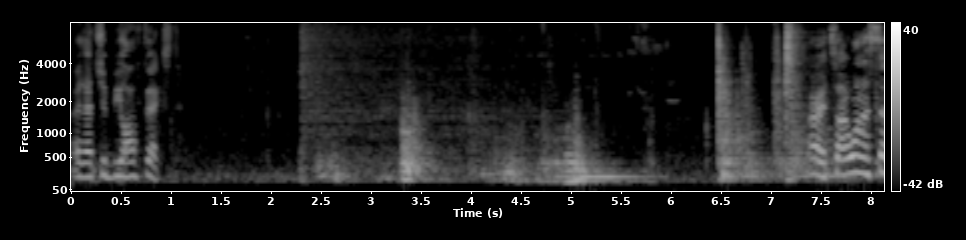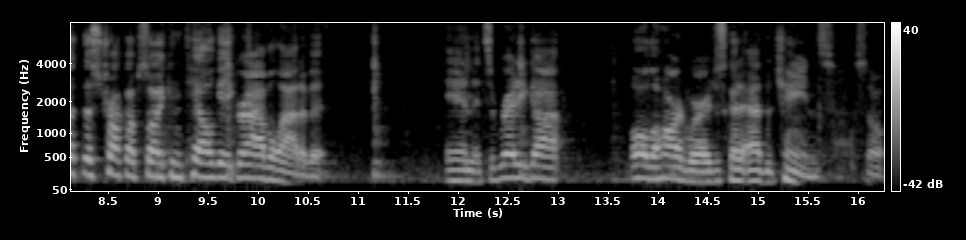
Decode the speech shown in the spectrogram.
Right, that should be all fixed. Alright, so I want to set this truck up so I can tailgate gravel out of it. And it's already got all the hardware, I just got to add the chains. So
